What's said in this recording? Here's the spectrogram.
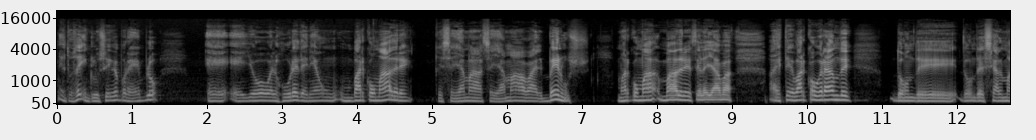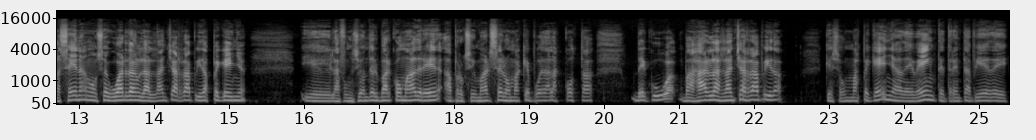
Entonces, inclusive, por ejemplo, eh, ellos, el Jure tenía un, barco madre que se, llama, se llamaba el Venus. Marco ma- madre se le llama a este barco grande donde, donde se almacenan o se guardan las lanchas rápidas pequeñas. Y eh, la función del barco madre es aproximarse lo más que pueda a las costas de Cuba, bajar las lanchas rápidas, que son más pequeñas, de 20, 30 pies de,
